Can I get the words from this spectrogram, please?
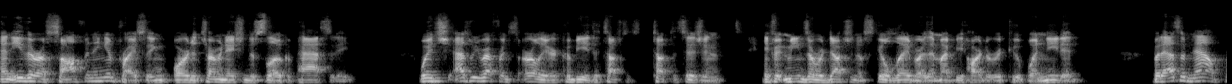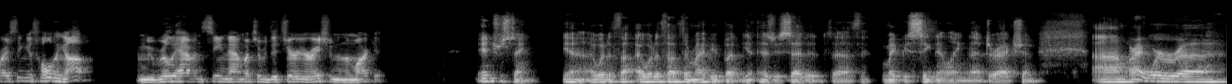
and either a softening in pricing or a determination to slow capacity which, as we referenced earlier, could be a tough, tough decision if it means a reduction of skilled labor that might be hard to recoup when needed. But as of now, pricing is holding up, and we really haven't seen that much of a deterioration in the market. Interesting. Yeah, I would have thought I would have thought there might be, but as you said, it uh, might be signaling that direction. Um, all right, we're uh,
